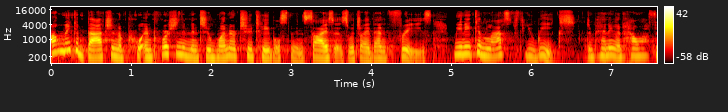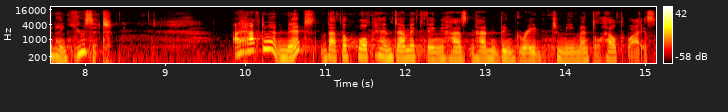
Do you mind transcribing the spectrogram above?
I'll make a batch and, a por- and, portion it into one or two tablespoon sizes, which I then freeze, meaning it can last a few weeks, depending on how often I use it. I have to admit that the whole pandemic thing hasn't hadn't been great to me mental health wise.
